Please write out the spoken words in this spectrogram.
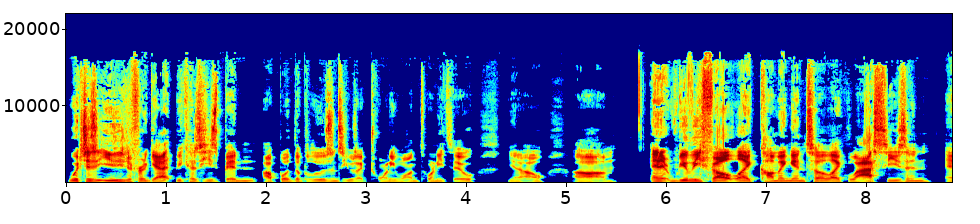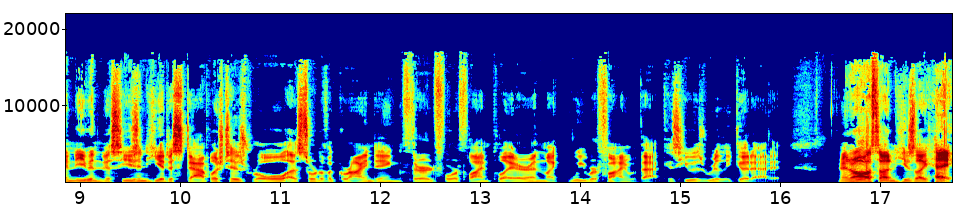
which is easy to forget because he's been up with the Blues since he was like 21, 22, you know. Um, and it really felt like coming into like last season and even this season, he had established his role as sort of a grinding third, fourth line player. And like we were fine with that because he was really good at it. And all of a sudden, he's like, hey,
